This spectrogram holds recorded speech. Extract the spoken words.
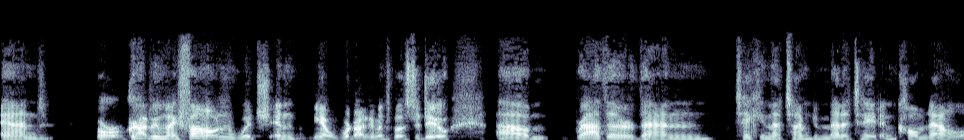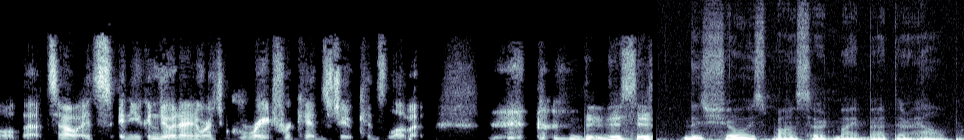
and or grabbing my phone which in you know we're not even supposed to do um, rather than taking that time to meditate and calm down a little bit so it's you can do it anywhere it's great for kids too kids love it this is this show is sponsored by BetterHelp.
